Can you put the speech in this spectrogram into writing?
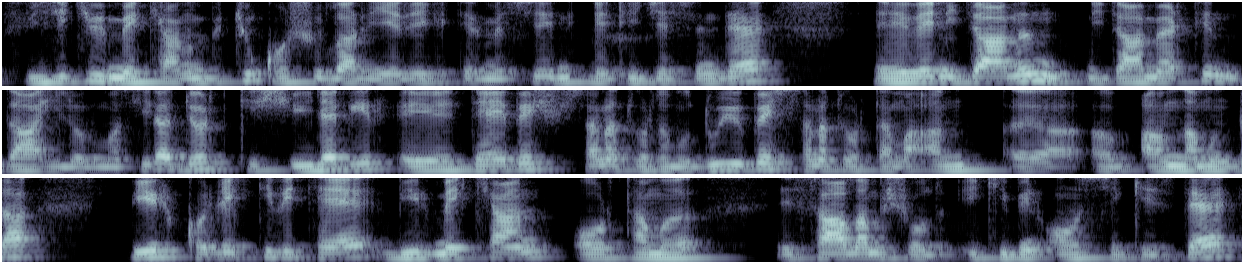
fiziki bir mekanın bütün koşullarını yerine getirmesi neticesinde e, ve Nida'nın, Nida Mert'in dahil olmasıyla dört kişiyle bir e, D5 sanat ortamı, Duyu 5 sanat ortamı an, e, anlamında bir kolektivite, bir mekan ortamı e, sağlamış olduk 2018'de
